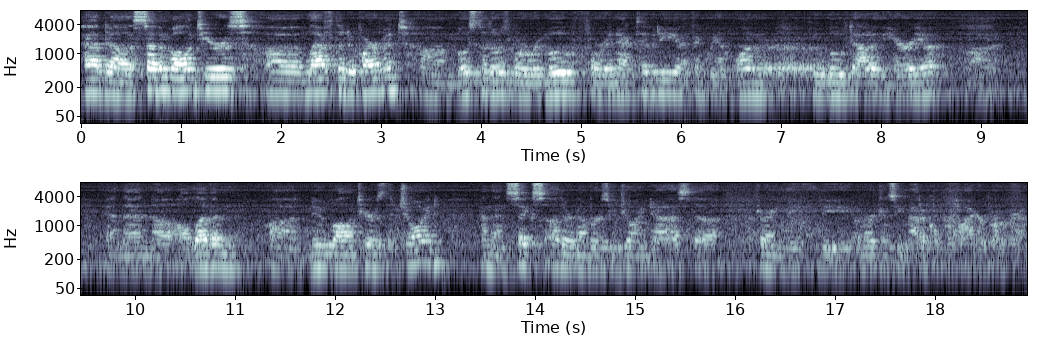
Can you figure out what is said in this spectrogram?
Had uh, seven volunteers uh, left the department. Um, Most of those were removed for inactivity. I think we had one who moved out of the area. And then uh, 11 uh, new volunteers that joined, and then six other members who joined us uh, during the, the emergency medical provider program.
